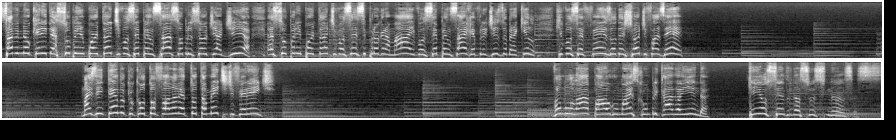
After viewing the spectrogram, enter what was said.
Sabe, meu querido, é super importante você pensar sobre o seu dia a dia, é super importante você se programar e você pensar e refletir sobre aquilo que você fez ou deixou de fazer. Mas entendo que o que eu estou falando é totalmente diferente. Vamos lá para algo mais complicado ainda. Quem é o centro das suas finanças?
